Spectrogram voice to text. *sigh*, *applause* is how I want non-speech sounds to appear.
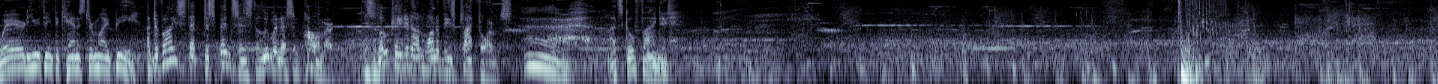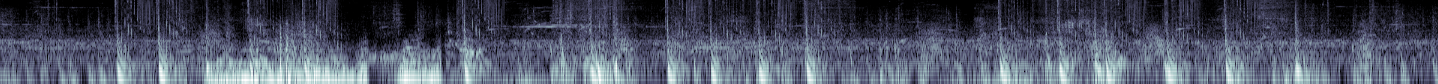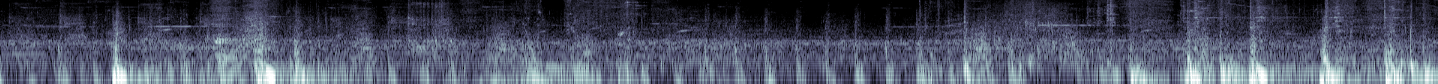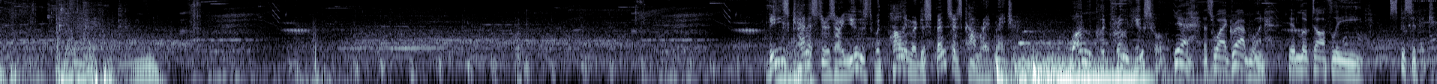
Where do you think the canister might be? A device that dispenses the luminescent polymer is located on one of these platforms. *sighs* Let's go find it. Canisters are used with polymer dispensers, Comrade Major. One could prove useful. Yeah, that's why I grabbed one. It looked awfully specific.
